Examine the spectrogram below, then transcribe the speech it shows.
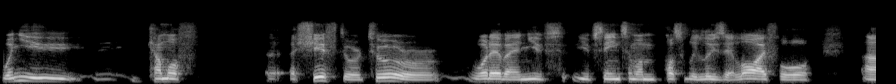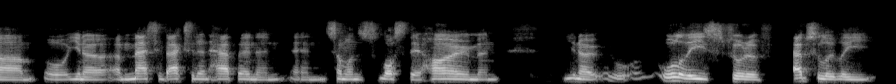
when you come off a shift or a tour or whatever, and you've you've seen someone possibly lose their life or um, or you know a massive accident happen and and someone's lost their home and you know all of these sort of absolutely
